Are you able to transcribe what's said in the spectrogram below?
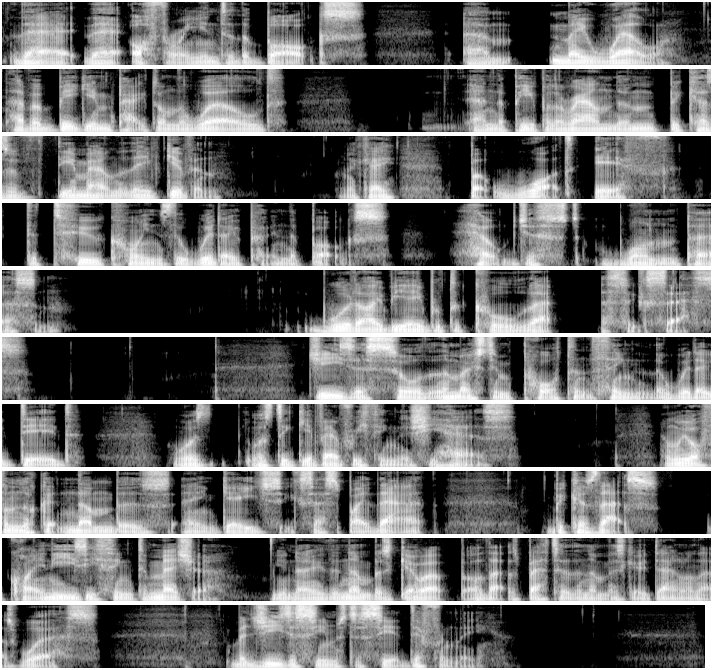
their, their offering into the box, um, may well have a big impact on the world and the people around them because of the amount that they've given. Okay. But what if the two coins the widow put in the box helped just one person? Would I be able to call that a success? Jesus saw that the most important thing that the widow did was, was to give everything that she has. And we often look at numbers and gauge success by that because that's quite an easy thing to measure. You know, the numbers go up, oh, that's better, the numbers go down, oh, that's worse. But Jesus seems to see it differently.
